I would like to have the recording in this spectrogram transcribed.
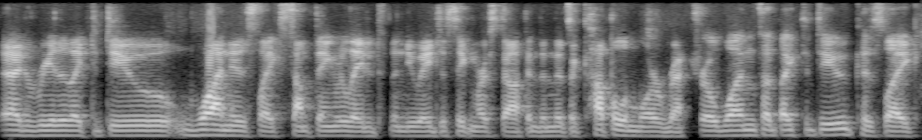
That I'd really like to do. One is like something related to the New Age of Sigmar stuff, and then there's a couple of more retro ones I'd like to do because like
